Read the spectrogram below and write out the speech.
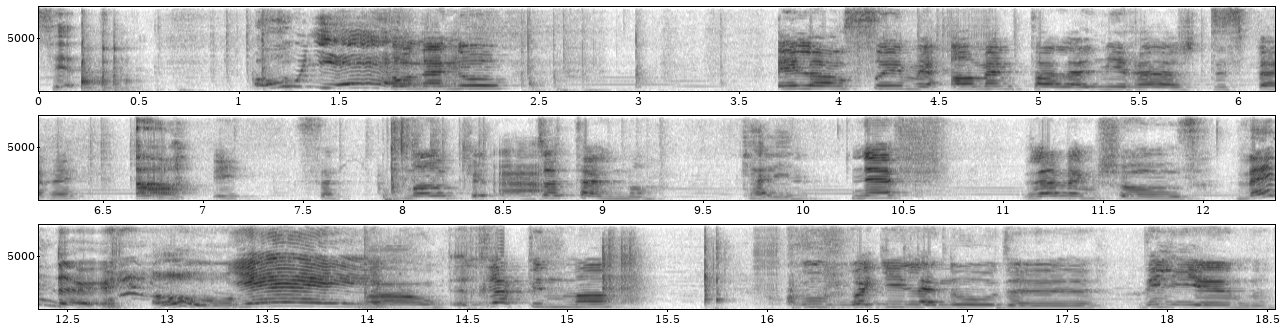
Sept. Oh yeah! Ton anneau est lancé, mais en même temps, l'almirage disparaît Ah! et ça manque Ah. totalement. Kaline. Neuf. La même chose. 22! Oh! Yay! Wow. Rapidement, vous voyez l'anneau de d'Eliane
